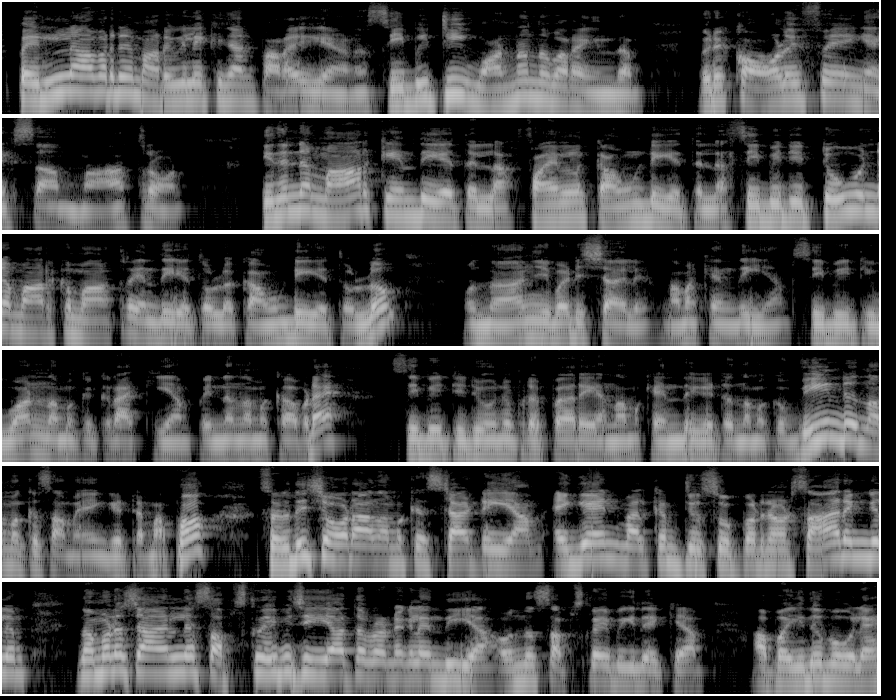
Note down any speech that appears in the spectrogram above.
അപ്പൊ എല്ലാവരുടെയും അറിവിലേക്ക് ഞാൻ പറയുകയാണ്. സി ബി ടി വൺ എന്ന് പറയുന്നത് ഒരു ക്വാളിഫയിങ് എക്സാം മാത്രമാണ്. ഇതിന്റെ മാർക്ക് എന്ത് ചെയ്യത്തില്ല? ഫൈനൽ കൗണ്ട് ചെയ്യത്തില്ല. സി ബി ടി ടുവിന്റെ മാർക്ക് മാത്രമേ എന്ത് ചെയ്യത്തുള്ളൂ? കൗണ്ട് ചെയ്യത്തുള്ളൂ. ഒന്ന് ആഞ്ഞു പഠിച്ചാൽ നമുക്ക് എന്ത് ചെയ്യാം? സി ബി ടി വൺ നമുക്ക് ക്രാക്ക് ചെയ്യാം. പിന്നെ നമുക്ക് അവിടെ സി ബി ടി ടുവിന് പ്രിപ്പയർ ചെയ്യാം. നമുക്ക് എന്ത് കിട്ടും? നമുക്ക് വീണ്ടും നമുക്ക് സമയം കിട്ടും. അപ്പോൾ ശ്രദ്ധിച്ചോടാ നമുക്ക് സ്റ്റാർട്ട് ചെയ്യാം. Again welcome to super notes ആരെങ്കിലും നമ്മുടെ ചാനൽ സബ്സ്ക്രൈബ് ചെയ്യാത്തവരുണ്ടെങ്കിൽ എന്ത് ചെയ്യുക ഒന്ന് സബ്സ്ക്രൈബ് ചെയ്തേക്കാം. അപ്പൊ ഇതുപോലെ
